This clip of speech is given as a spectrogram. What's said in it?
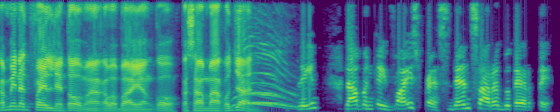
Kami nag-file nito, mga kababayan ko. Kasama ako dyan. Complaint laban kay Vice President Sara Duterte.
